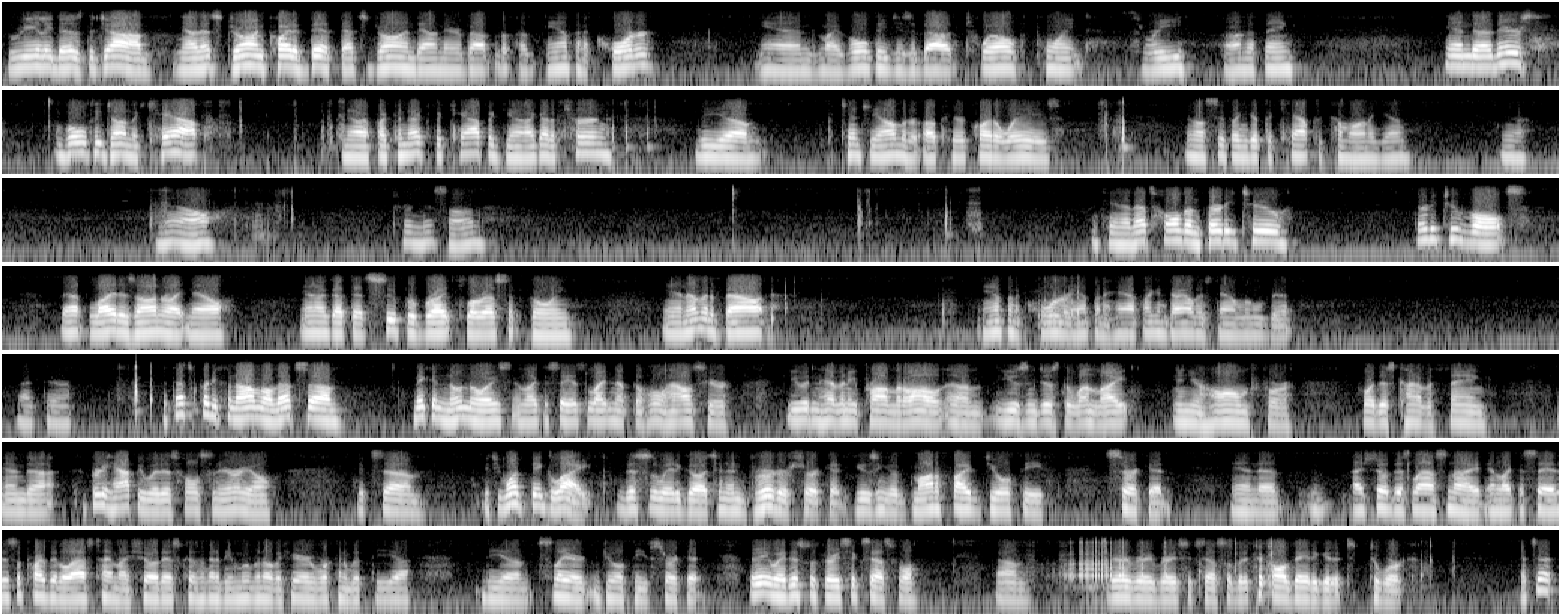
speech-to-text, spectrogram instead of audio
really does the job. Now that's drawn quite a bit. That's drawn down there about an amp and a quarter. And my voltage is about 12.3 on the thing. And uh, there's voltage on the cap. Now if I connect the cap again, I got to turn the um, potentiometer up here quite a ways. And I'll see if I can get the cap to come on again. Yeah. Now, turn this on. Okay, now that's holding 32, 32 volts. That light is on right now. And I've got that super bright fluorescent going. And I'm at about amp and a quarter, amp and a half. I can dial this down a little bit. Right there. But that's pretty phenomenal. That's um, making no noise, and like I say, it's lighting up the whole house here. You wouldn't have any problem at all um, using just the one light in your home for for this kind of a thing. And uh, pretty happy with this whole scenario. It's um, if you want big light, this is the way to go. It's an inverter circuit using a modified Joule Thief circuit. And uh, I showed this last night, and like I say, this will probably be the last time I show this because I'm going to be moving over here working with the uh, the uh, Slayer Joule Thief circuit. But anyway, this was very successful. Um, very, very, very successful, but it took all day to get it to work. That's it.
